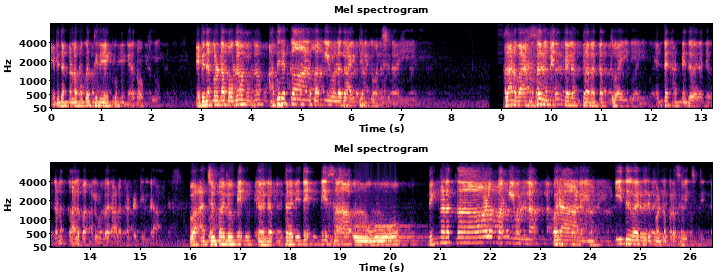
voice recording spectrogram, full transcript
നബിതങ്ങളുടെ മുഖത്തിലേക്കും ഇങ്ങനെ നോക്കി. നബിതങ്ങളുടെ മുഖം അതിനേക്കാൾ ഭംഗിയുള്ളതായിട്ട് എനിക്ക് മനസ്സിലായി അതാണ് വഅഹ്സനു തറക്കത്തു. എന്റെ കണ്ണിത് വരെ നിങ്ങളെക്കാൾ ഭംഗിയുള്ള ഒരാളെ കണ്ടിട്ടില്ല. നിങ്ങളെക്കാളും ഭംഗിയുള്ള ഒരാളെയും ഇതുവരെ ഒരു പെണ്ണ് പ്രസവിച്ചിട്ടില്ല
